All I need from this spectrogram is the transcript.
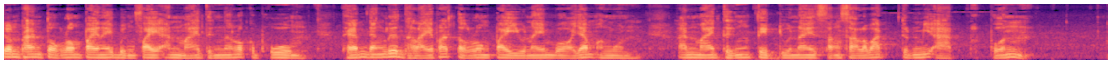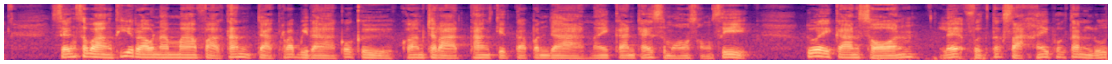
จนพันตกลงไปในบึงไฟอันหมายถึงนรกภูมิ แถมยังเลื่อนถลายพลัดตกลงไปอยู่ในบ่อย่ำองุ่น อันหมายถึงติดอยู่ในสังสารวัฏจนมิอาจหลุดพ้นแสงสว่างที่เรานำมาฝากท่านจากพระบิดาก็คือ ความฉลาดทางจิตปัญญาในการใช้สมองสองซีก ด้วยการสอนและฝึกทักษะให้พวกท่านรู้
